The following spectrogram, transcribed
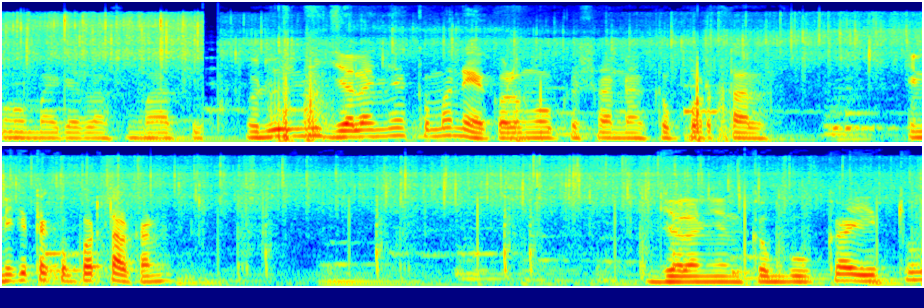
Oh my god langsung mati. Waduh ini jalannya ke mana ya kalau mau ke sana ke portal? Ini kita ke portal kan jalan yang kebuka itu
